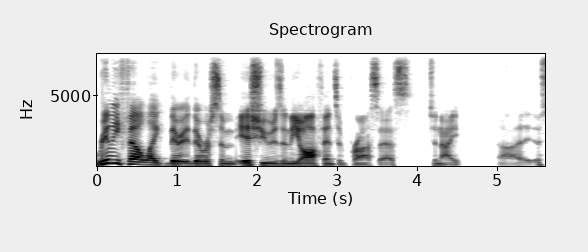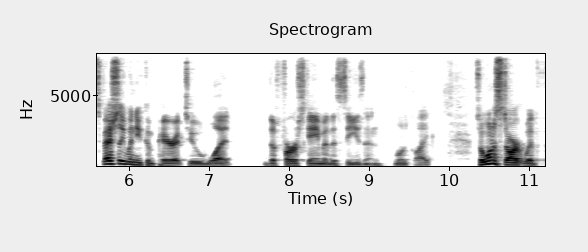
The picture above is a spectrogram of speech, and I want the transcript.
really felt like there there were some issues in the offensive process tonight, uh, especially when you compare it to what the first game of the season looked like. So I want to start with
